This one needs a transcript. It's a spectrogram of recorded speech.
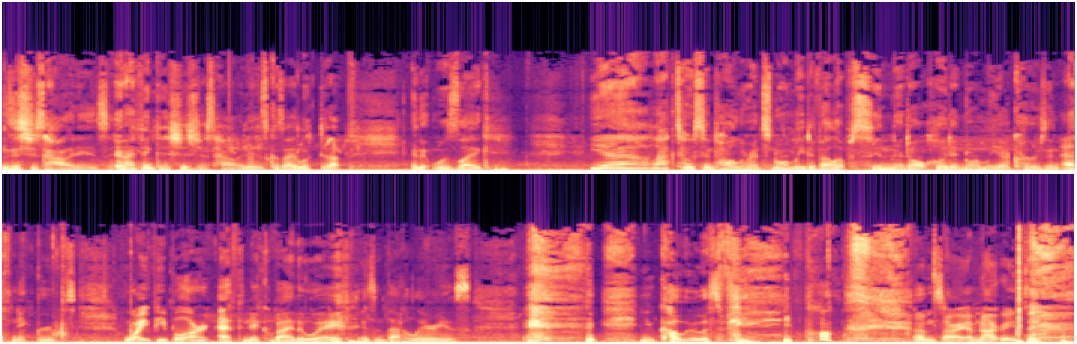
is this just how it is? And I think this is just how it is because I looked it up and it was like yeah, lactose intolerance normally develops in adulthood and normally occurs in ethnic groups. White people aren't ethnic, by the way. Isn't that hilarious? you colorless people. I'm sorry, I'm not racist.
